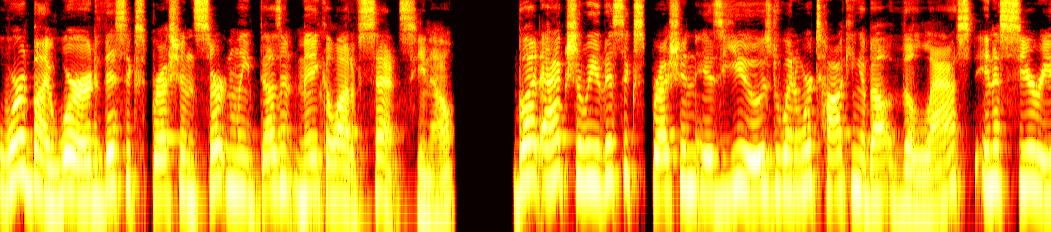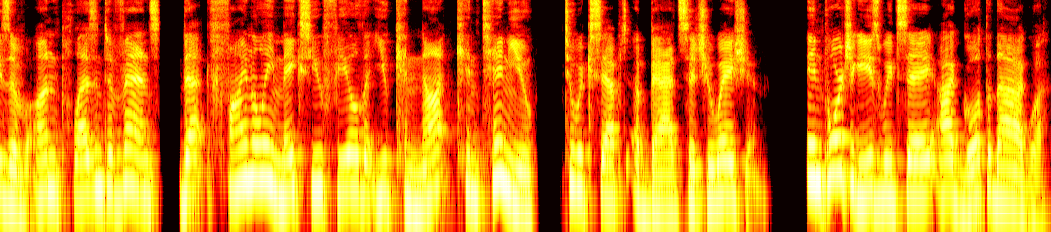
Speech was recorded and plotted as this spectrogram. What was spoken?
Word by word, this expression certainly doesn't make a lot of sense, you know? But actually, this expression is used when we're talking about the last in a series of unpleasant events that finally makes you feel that you cannot continue to accept a bad situation. In Portuguese, we'd say a gota d'água,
